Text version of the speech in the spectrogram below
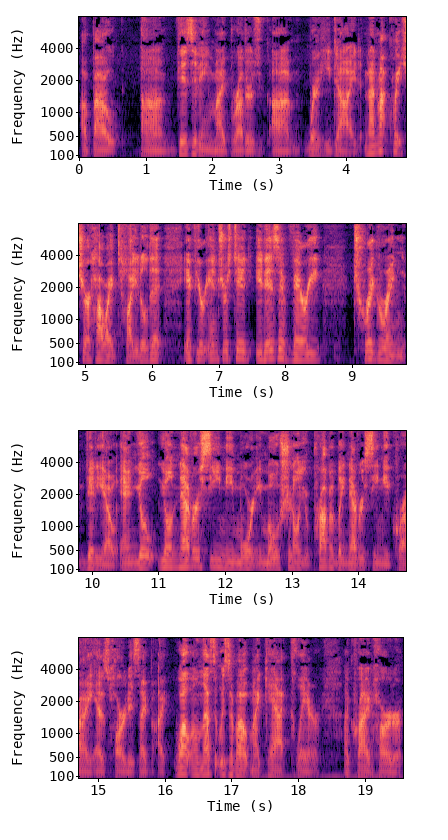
about um, visiting my brother's um, where he died. And I'm not quite sure how I titled it. If you're interested, it is a very triggering video and you'll you'll never see me more emotional. You'll probably never see me cry as hard as I, I, well unless it was about my cat Claire. I cried harder.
